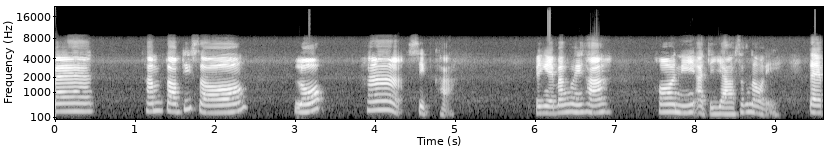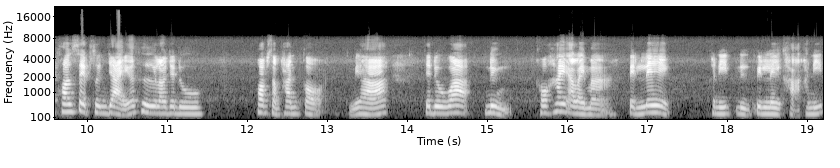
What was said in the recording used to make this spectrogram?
88 คำตอบที่สองลบ 50 ค่ะ เป็นไงบ้างไหมคะ ข้อนี้อาจจะยาวสักหน่อย แต่คอนเซปต์ส่วนใหญ่ก็คือเราจะดูความสัมพันธ์ก่อน ถูกไหมคะ จะดูว่า 1. เขาให้อะไรมาเป็นเลขคณิตหรือเป็นเลขาคณิต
